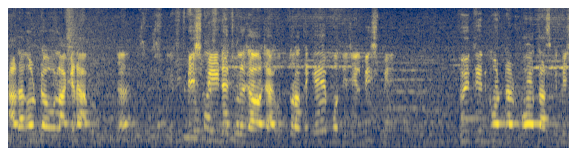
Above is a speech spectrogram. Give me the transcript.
আধা ঘন্টাও লাগে না। হ্যাঁ? বিশ মিনিটে চলে যাওয়া যায়। উত্তরা থেকে মতিঝিল বিশ মিনিট। দুই, তিন ঘণ্টার পথ আজকে বিশ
